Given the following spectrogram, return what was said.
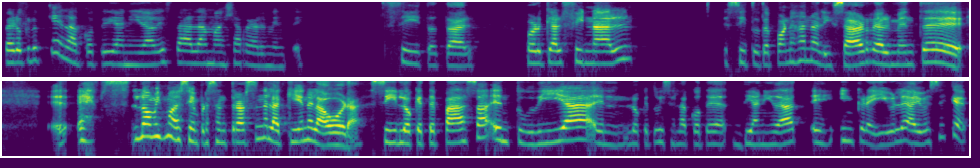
Pero creo que en la cotidianidad está la magia realmente. Sí, total. Porque al final, si tú te pones a analizar, realmente es lo mismo de siempre, centrarse en el aquí y en el ahora. Si lo que te pasa en tu día, en lo que tú dices, la cotidianidad es increíble. Hay veces que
